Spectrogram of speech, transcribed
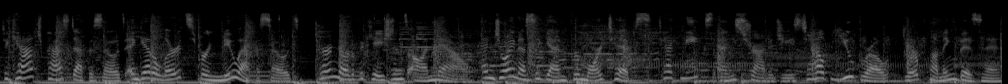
To catch past episodes and get alerts for new episodes, turn notifications on now and join us again for more tips, techniques, and strategies to help you grow your plumbing business.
